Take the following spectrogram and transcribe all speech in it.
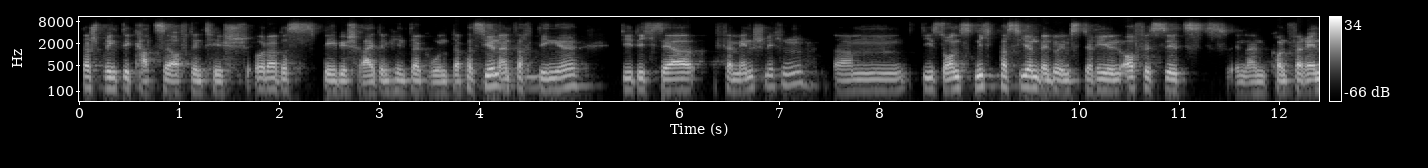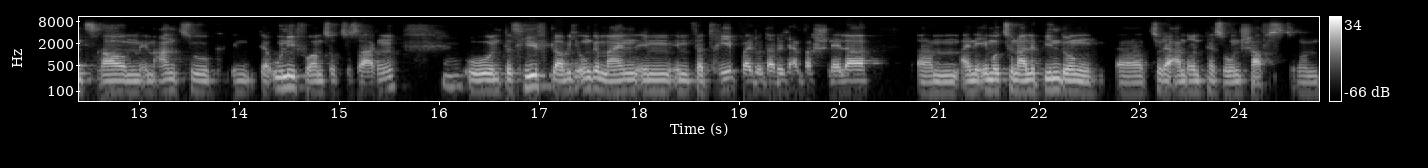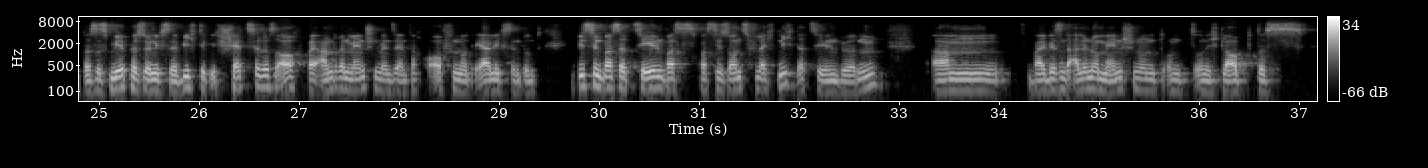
da springt die Katze auf den Tisch oder das Baby schreit im Hintergrund. Da passieren einfach mhm. Dinge, die dich sehr vermenschlichen, ähm, die sonst nicht passieren, wenn du im sterilen Office sitzt, in einem Konferenzraum, im Anzug, in der Uniform sozusagen. Mhm. Und das hilft, glaube ich, ungemein im, im Vertrieb, weil du dadurch einfach schneller ähm, eine emotionale Bindung äh, zu der anderen Person schaffst. Und das ist mir persönlich sehr wichtig. Ich schätze das auch bei anderen Menschen, wenn sie einfach offen und ehrlich sind und ein bisschen was erzählen, was, was sie sonst vielleicht nicht erzählen würden. Ähm, weil wir sind alle nur Menschen und, und, und ich glaube, dass,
